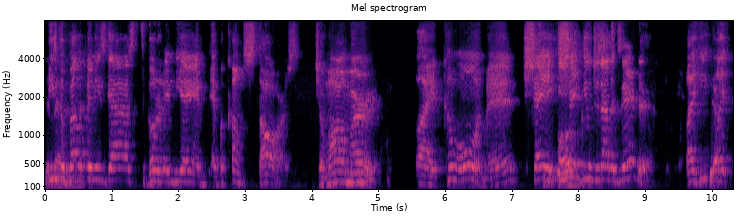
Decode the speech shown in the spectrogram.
the He's developing these guys to go to the NBA and, and become stars. Jamal Murray, like, come on, man. Shai, Well- Shai Gilgeous-Alexander, like he, Yeah. like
